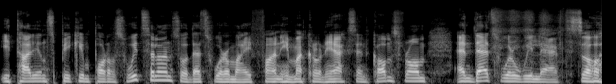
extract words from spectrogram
Italian speaking part of Switzerland. So that's where my funny Macroni accent comes from. And that's where we left. So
